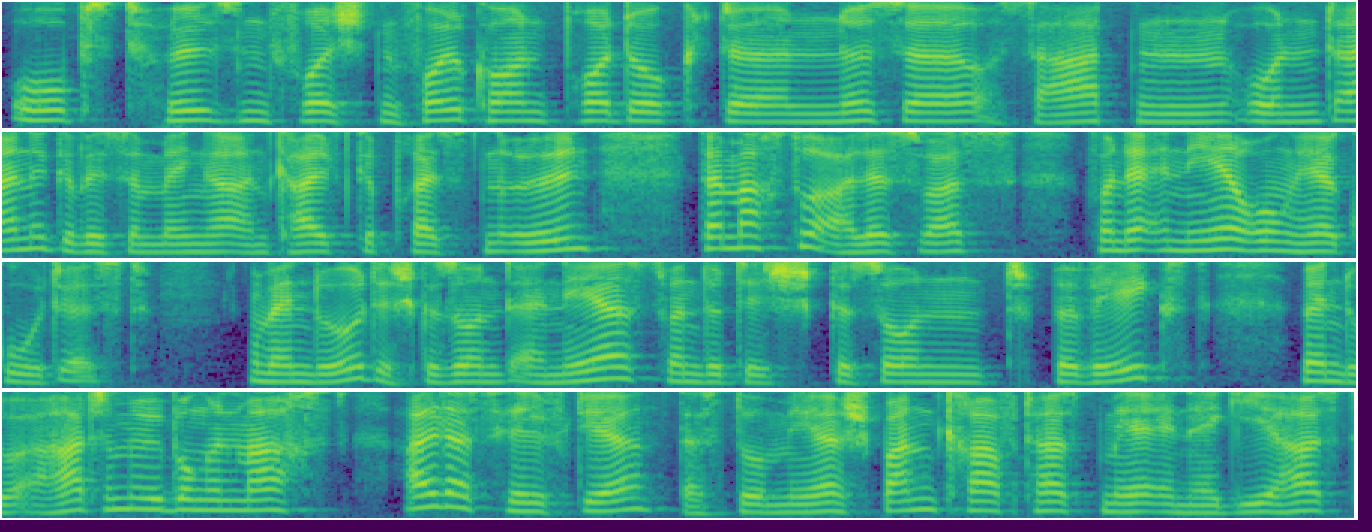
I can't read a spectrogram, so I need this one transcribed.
Obst, Hülsenfrüchten, Vollkornprodukte, Nüsse, Saaten und eine gewisse Menge an kaltgepressten Ölen, dann machst du alles, was von der Ernährung her gut ist. Und wenn du dich gesund ernährst, wenn du dich gesund bewegst, wenn du Atemübungen machst, all das hilft dir, dass du mehr Spannkraft hast, mehr Energie hast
